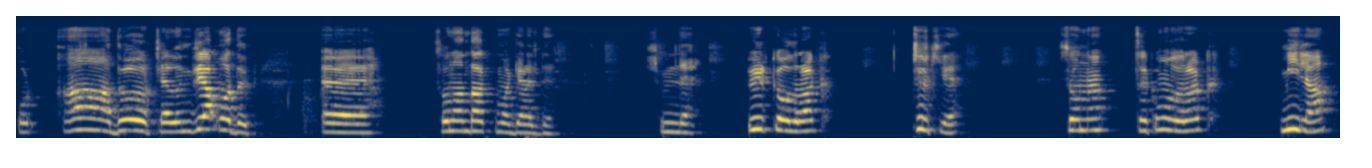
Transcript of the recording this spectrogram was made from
Or Aa, dur challenge yapmadık. Ee, son anda aklıma geldi. Şimdi ülke olarak Türkiye. Sonra takım olarak Milan.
